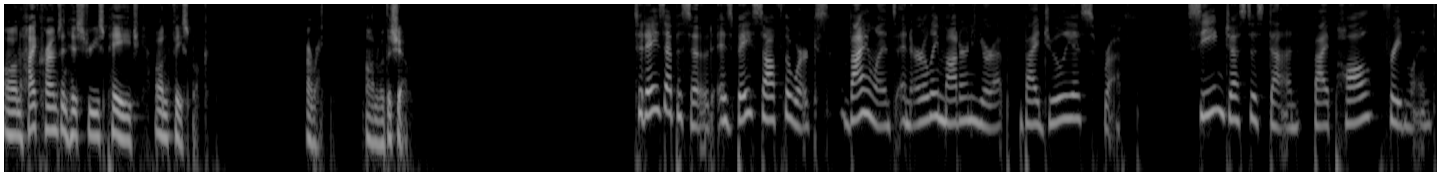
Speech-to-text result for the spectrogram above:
on High Crimes and Histories page on Facebook. All right, on with the show. Today's episode is based off the works Violence in Early Modern Europe by Julius Ruff, Seeing Justice Done by Paul Friedland,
